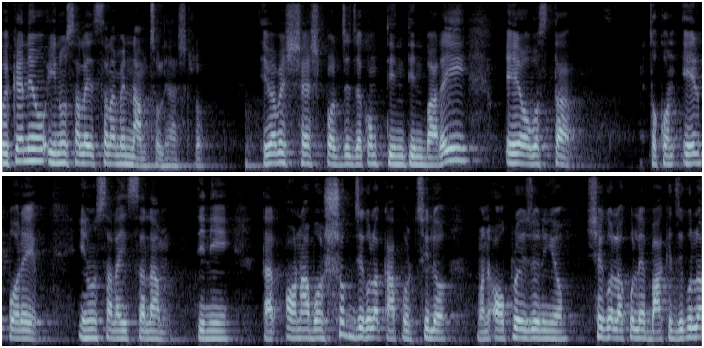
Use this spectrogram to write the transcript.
ওইখানেও ইনুস আলাহ ইসলামের নাম চলে আসলো। এভাবে শেষ পর্যায়ে যখন তিন তিনবারেই এই অবস্থা, তখন এরপরে ইনুস আলাহ ইসলাম তিনি তার অনাবশ্যক যেগুলো কাপড় ছিল মানে অপ্রয়োজনীয়, সেগুলো খুলে বাকি যেগুলো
